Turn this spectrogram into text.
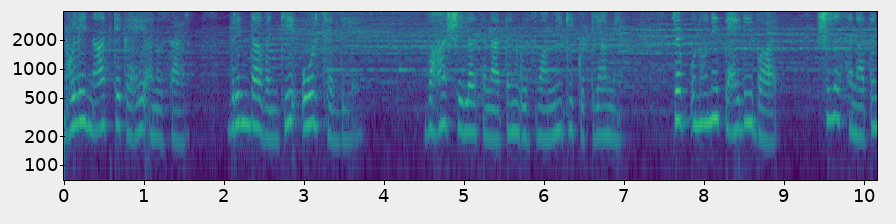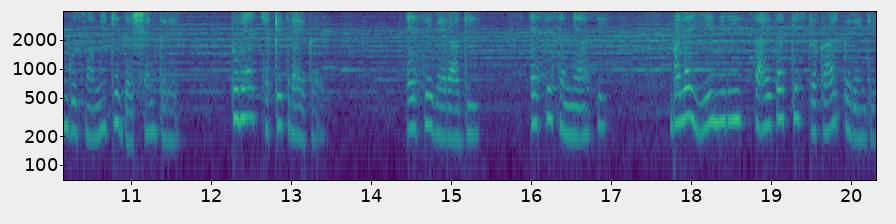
भोलेनाथ के कहे अनुसार वृंदावन की ओर चल दिए वहाँ श्रीला सनातन गोस्वामी की कुटिया में जब उन्होंने पहली बार श्रीला सनातन गोस्वामी के दर्शन करे तो वह चकित रह गए ऐसे वैरागी, ऐसे सन्यासी, भला ये मेरी सहायता किस प्रकार करेंगे?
